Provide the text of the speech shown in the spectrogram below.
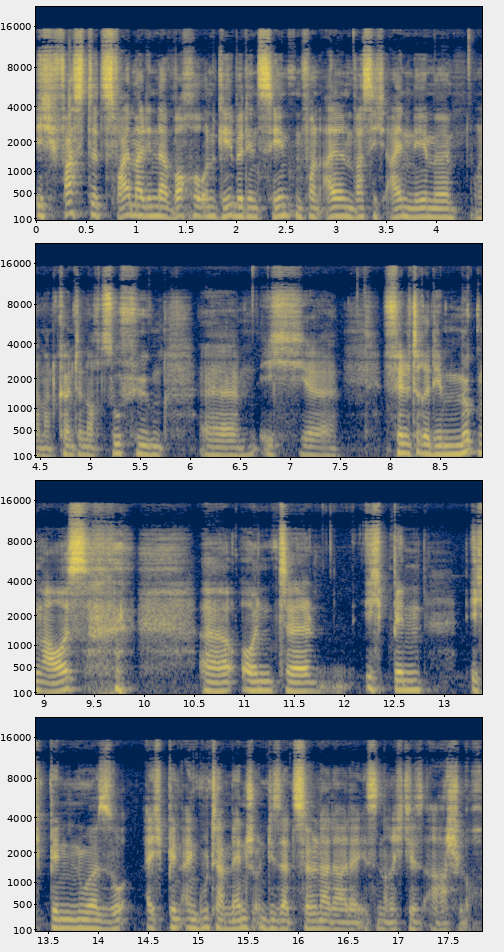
Ich faste zweimal in der Woche und gebe den Zehnten von allem, was ich einnehme. Oder man könnte noch zufügen, äh, ich äh, filtere die Mücken aus. äh, und äh, ich bin ich bin nur so, ich bin ein guter Mensch und dieser Zöllner da, der ist ein richtiges Arschloch.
